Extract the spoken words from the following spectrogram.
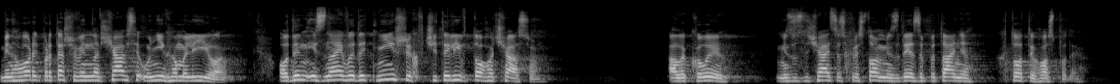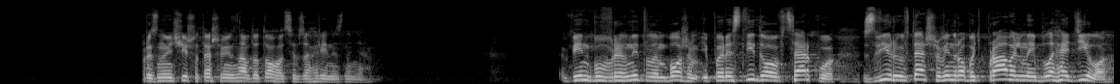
він говорить про те, що він навчався у ніг Гамаліїла, один із найвидатніших вчителів того часу. Але коли він зустрічається з Христом, він задає запитання, хто ти, Господи? Признаючи, що те, що він знав до того, це взагалі не знання. Він був ревнителем Божим і переслідував церкву з вірою в те, що він робить правильне і благе діло.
